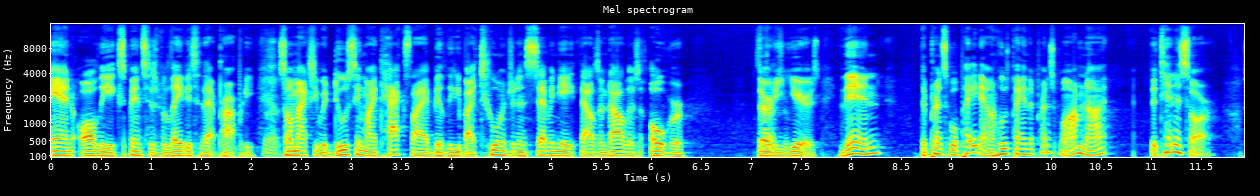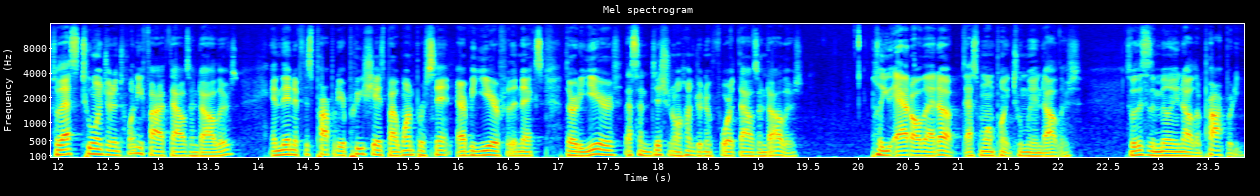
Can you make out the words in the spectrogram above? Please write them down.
and all the expenses related to that property. So I'm actually reducing my tax liability by $278,000 over 30 years. Then the principal pay down, who's paying the principal? I'm not. The tenants are. So that's $225,000. And then if this property appreciates by 1% every year for the next 30 years, that's an additional $104,000. So you add all that up, that's $1.2 million. So this is a million dollar property.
